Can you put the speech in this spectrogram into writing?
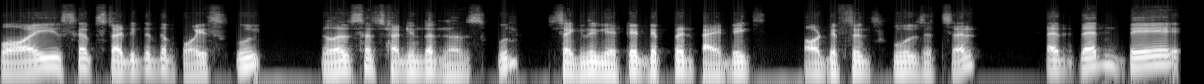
boys have studied in the boys' school, girls have studied in the girls' school, segregated different timings or different schools itself. And then they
